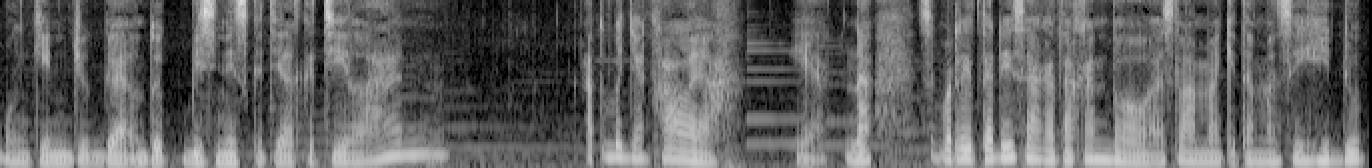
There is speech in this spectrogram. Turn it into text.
Mungkin juga untuk bisnis kecil-kecilan atau banyak hal ya. Ya. Nah, seperti tadi saya katakan bahwa selama kita masih hidup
